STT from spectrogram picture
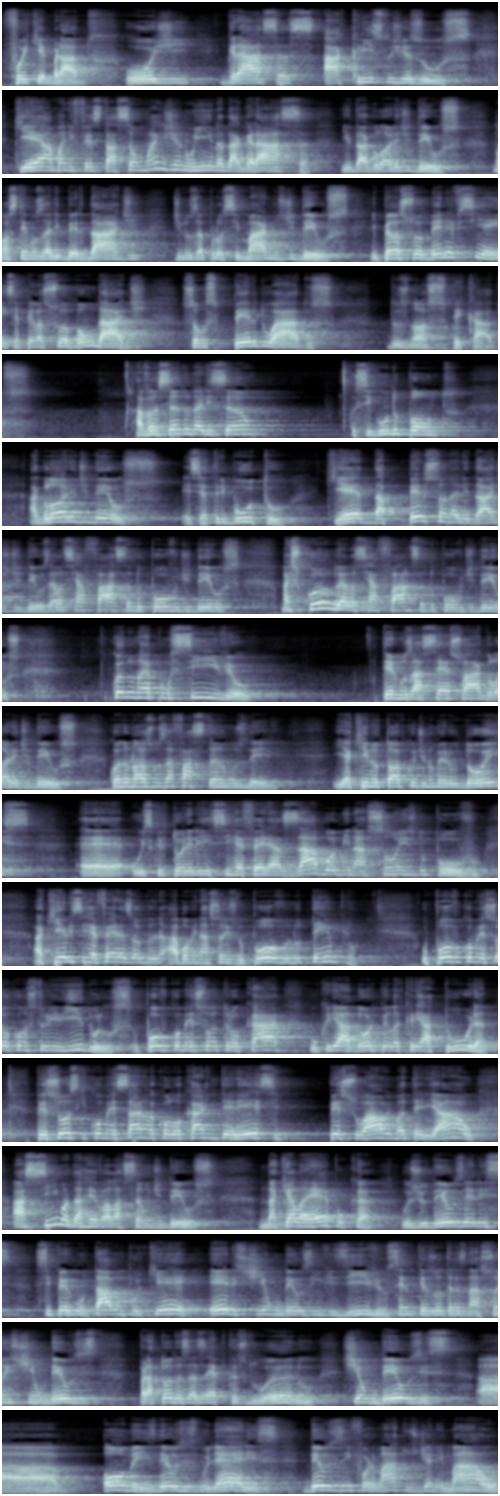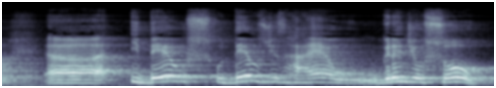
foi quebrado. Hoje, graças a Cristo Jesus, que é a manifestação mais genuína da graça e da glória de Deus, nós temos a liberdade de nos aproximarmos de Deus e, pela Sua beneficência, pela Sua bondade, somos perdoados dos nossos pecados. Avançando na lição, o segundo ponto, a glória de Deus, esse atributo que é da personalidade de Deus, ela se afasta do povo de Deus. Mas quando ela se afasta do povo de Deus, quando não é possível termos acesso à glória de Deus, quando nós nos afastamos dele. E aqui no tópico de número 2, é, o escritor ele se refere às abominações do povo. Aqui ele se refere às abominações do povo no templo. O povo começou a construir ídolos, o povo começou a trocar o Criador pela criatura, pessoas que começaram a colocar interesse pessoal e material acima da revelação de Deus. Naquela época, os judeus eles se perguntavam por que eles tinham um Deus invisível, sendo que as outras nações tinham deuses para todas as épocas do ano, tinham deuses ah, homens, deuses mulheres, deuses em formatos de animal. Ah, e Deus, o Deus de Israel, o grande eu sou,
